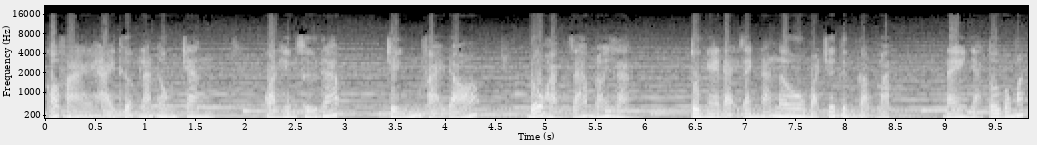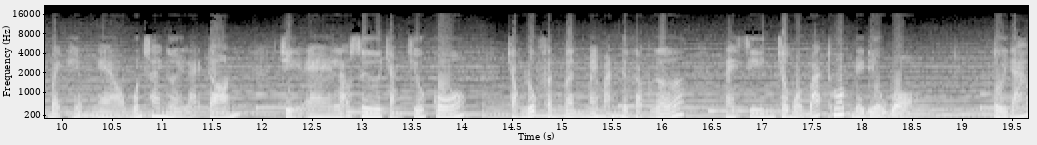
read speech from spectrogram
Có phải hải thượng lát ông chăng? Quan hiến sứ đáp, Chính phải đó. Đỗ Hoàng Giáp nói rằng Tôi nghe đại danh đã lâu mà chưa từng gặp mặt. Nay nhà tôi bỗng mắc bệnh hiểm nghèo, Muốn sai người lại đón. Chỉ e lão sư chẳng chiếu cố. Trong lúc phân vân may mắn được gặp gỡ, Nay xin cho một bát thuốc để điều bổ. Tôi đáp,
